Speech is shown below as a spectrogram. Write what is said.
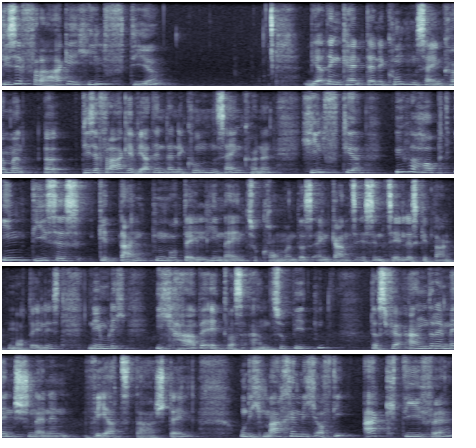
Diese Frage hilft dir, wer denn deine Kunden sein können, äh, diese Frage, wer denn deine Kunden sein können, hilft dir überhaupt in dieses Gedankenmodell hineinzukommen, das ein ganz essentielles Gedankenmodell ist, nämlich ich habe etwas anzubieten das für andere Menschen einen Wert darstellt und ich mache mich auf die aktive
